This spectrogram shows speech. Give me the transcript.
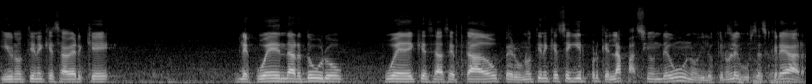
y uno tiene que saber que le pueden dar duro, puede que sea aceptado, pero uno tiene que seguir porque es la pasión de uno y lo que a uno le gusta es crear.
